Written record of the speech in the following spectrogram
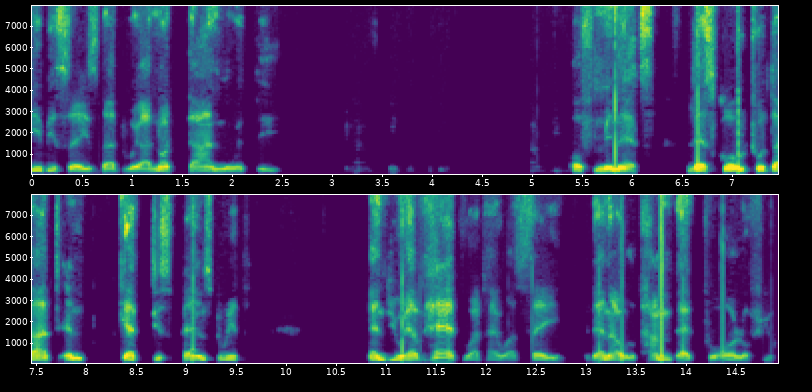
Kibi says that we are not done with the of minutes. Let's go to that and get dispensed with. And you have heard what I was saying. Then I will come back to all of you.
